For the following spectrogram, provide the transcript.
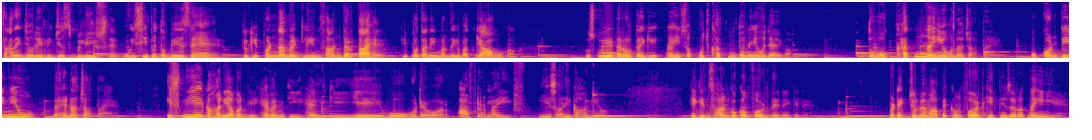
सारे जो रिलीजियस बिलीव्स हैं वो इसी पे तो बेस्ड हैं। क्योंकि फंडामेंटली इंसान डरता है कि पता नहीं मरने के बाद क्या होगा। उसको ये डर होता है कि कहीं सब कुछ खत्म तो नहीं हो जाएगा। तो वो खत्म नहीं होना चाहता है। वो कंटिन्यू रहना चाहता है। इसलिए कहानियाँ बन गई। हेवन की हेल की, ये, वो वट एवर आफ्टर लाइफ ये सारी कहानियाँ। एक इंसान को कंफर्ट देने के लिए। बट एक्चुअल में वहाँ पे कंफर्ट की इतनी ज़रूरत नहीं है।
